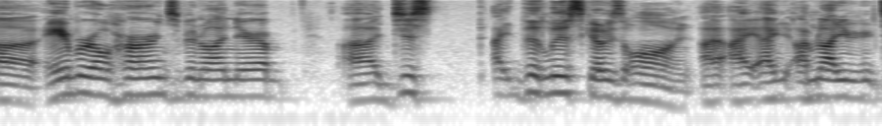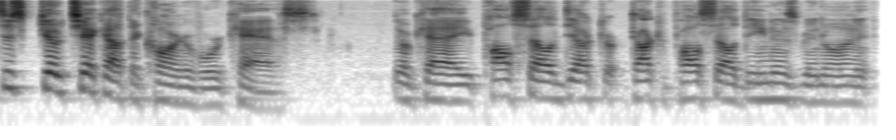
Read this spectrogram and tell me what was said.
Uh, Amber O'Hearn's been on there. Uh, just I, the list goes on. I, I, I'm not even, just go check out the Carnivore Cast. Okay, Paul Sal, Dr. Dr. Paul Saladino's been on it.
